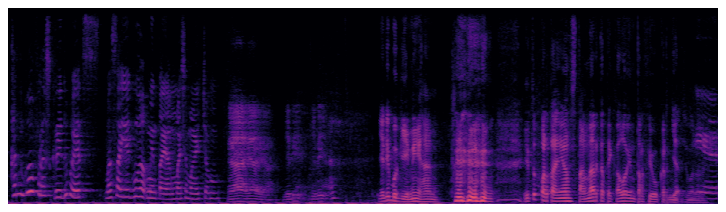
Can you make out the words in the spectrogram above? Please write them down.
kan gue fresh graduates masa ya gue minta yang macam-macam Ya ya ya. Jadi jadi jadi begini Han. itu pertanyaan standar ketika lo interview kerja sebenarnya. Iya.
